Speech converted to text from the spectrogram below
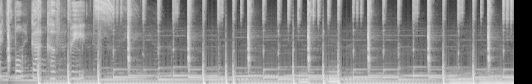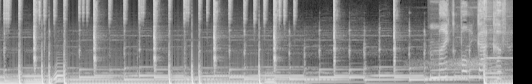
Mike Bulgakov beats. Mike Bulgakov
